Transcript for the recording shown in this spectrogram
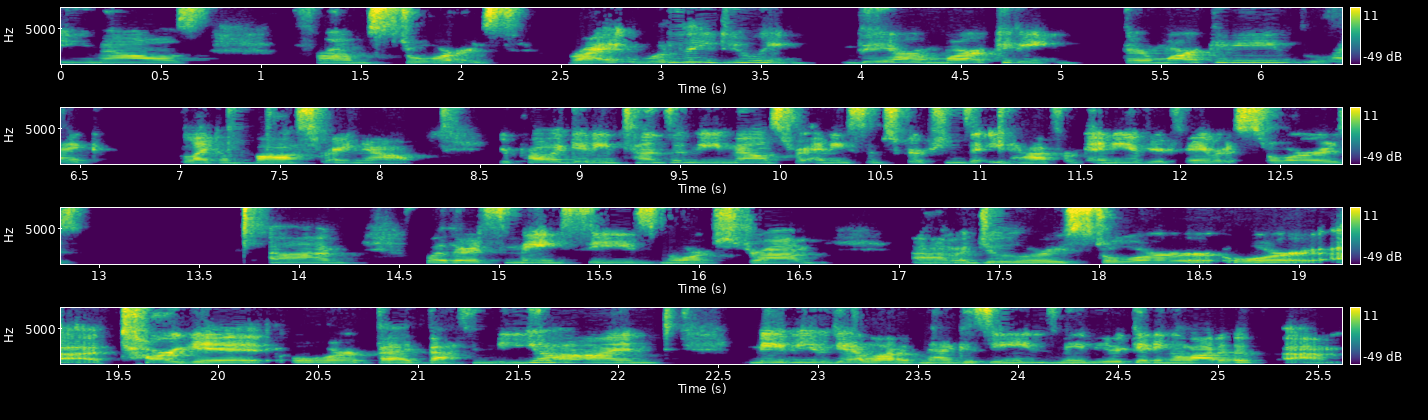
emails from stores, right? What are they doing? They are marketing. They're marketing like like a boss right now. You're probably getting tons of emails for any subscriptions that you have from any of your favorite stores, um, whether it's Macy's, Nordstrom, um, a jewelry store, or uh, Target, or Bed Bath and Beyond. Maybe you get a lot of magazines. Maybe you're getting a lot of um,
